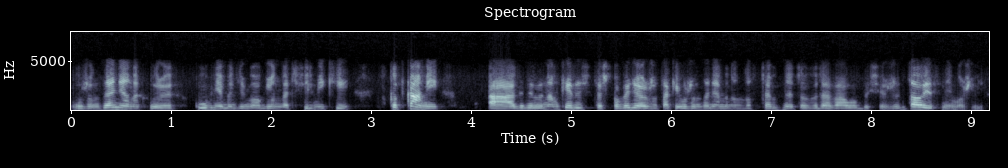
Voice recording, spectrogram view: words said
urządzenia, na których głównie będziemy oglądać filmiki z kotkami, a gdyby nam kiedyś ktoś powiedział, że takie urządzenia będą dostępne, to wydawałoby się, że to jest niemożliwe.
